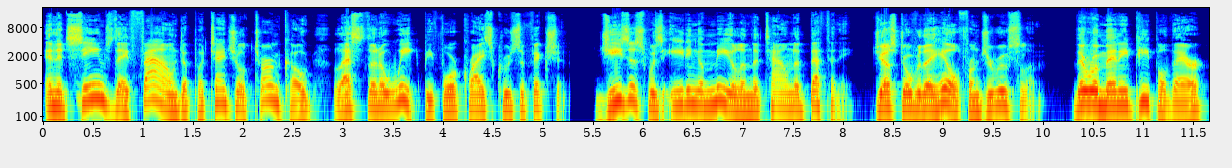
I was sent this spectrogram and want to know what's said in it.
And it seems they found a potential turncoat less than a week before Christ's crucifixion. Jesus was eating a meal in the town of Bethany, just over the hill from Jerusalem. There were many people there,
